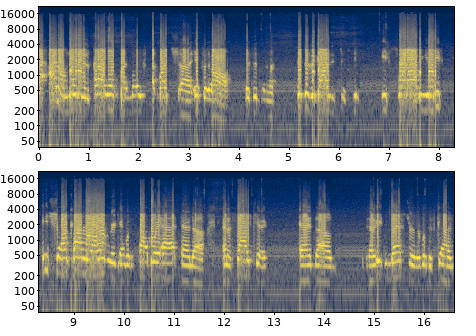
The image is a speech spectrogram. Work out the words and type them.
I, I don't know that it parallels my life that much, uh, if at all. This is uh, this is a guy that's just he's, he's suave. You know, he's he's Sean Connery all over again with a cowboy hat and uh, and a sidekick, and um, you know, he's a master with his guns.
